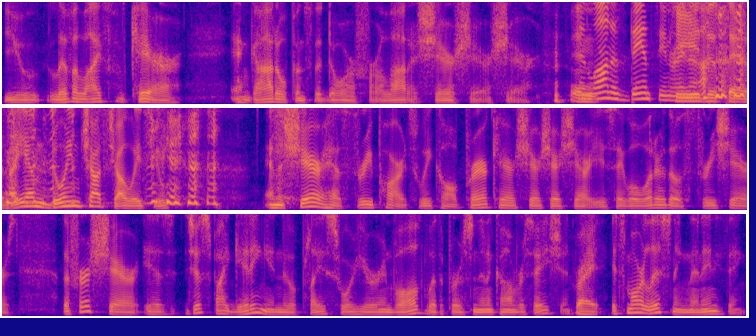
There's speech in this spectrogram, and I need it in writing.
you live a life of care, and God opens the door for a lot of share, share, share. And, Lon's dancing right He now. He just I am doing cha cha with you. And the share has three parts we call prayer, care, share, share, share. You say, well, what are those three shares? The first share is just by getting into a place where you're involved with a person in a conversation. Right. It's more listening than anything.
